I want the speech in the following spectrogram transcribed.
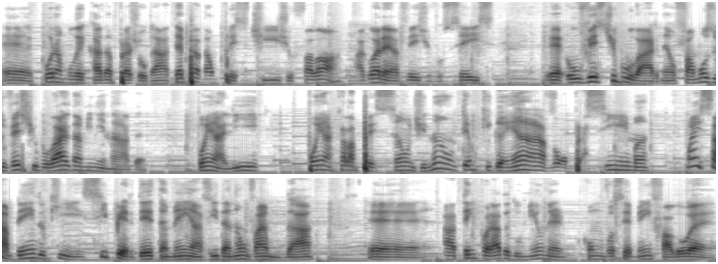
é, pôr a molecada para jogar, até para dar um prestígio, falar, ó, agora é a vez de vocês. É, o vestibular, né? O famoso vestibular da meninada. Põe ali, põe aquela pressão de não, temos que ganhar, vamos para cima, mas sabendo que se perder também a vida não vai mudar. É, a temporada do Milner, como você bem falou, é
